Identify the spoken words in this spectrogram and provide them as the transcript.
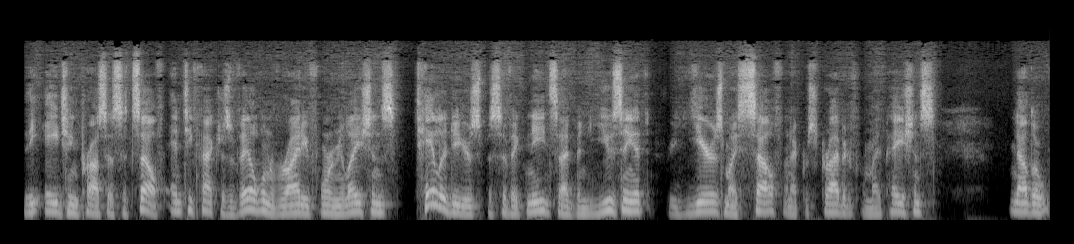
the aging process itself. NT Factor is available in a variety of formulations tailored to your specific needs. I've been using it for years myself, and I prescribe it for my patients. Now, the,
